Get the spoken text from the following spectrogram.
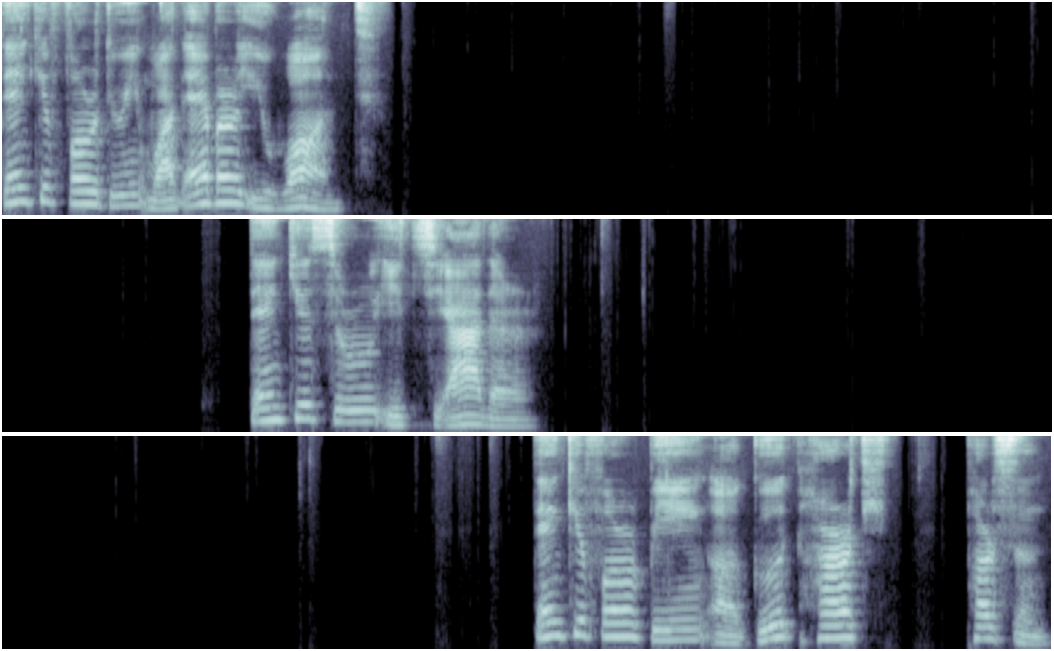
Thank you for doing whatever you want. Thank you through each other. Thank you for being a good-hearted person.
